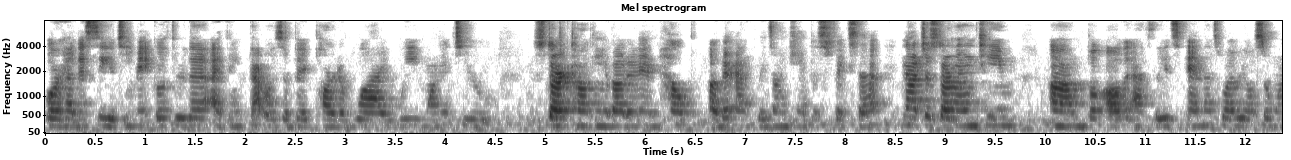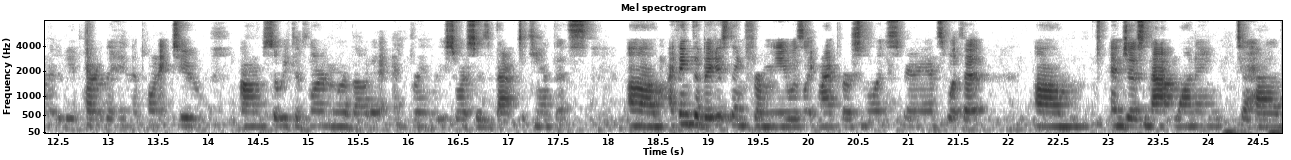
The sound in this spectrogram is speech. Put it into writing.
or had to see a teammate go through that. I think that was a big part of why we wanted to start talking about it and help other athletes on campus fix that. Not just our own team, um, but all the athletes, and that's why we also wanted to be a part of the hidden opponent too, um, so we could learn more about it and bring resources back to campus. Um, I think the biggest thing for me was like my personal experience with it, um, and just not wanting to have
